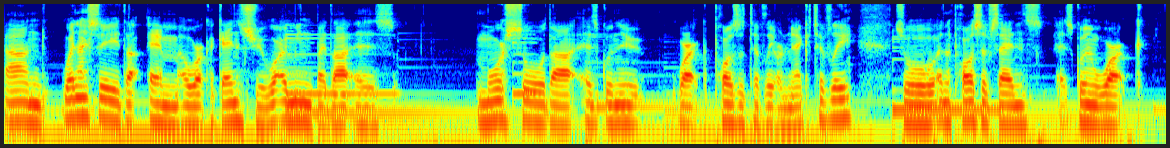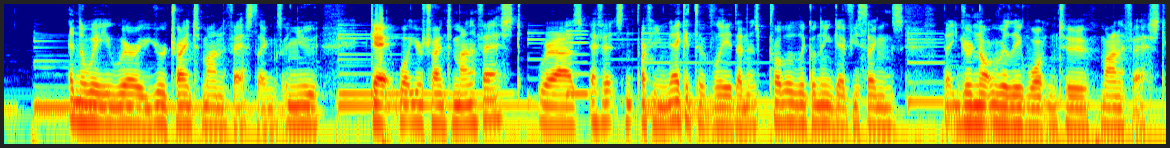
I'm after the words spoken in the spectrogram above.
And when I say that um, it'll work against you, what I mean by that is more so that it's going to work positively or negatively. So in the positive sense, it's going to work in the way where you're trying to manifest things and you get what you're trying to manifest. Whereas if it's working negatively, then it's probably going to give you things that you're not really wanting to manifest.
